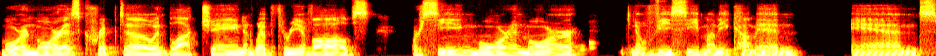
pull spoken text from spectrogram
more and more as crypto and blockchain and Web3 evolves, we're seeing more and more, you know, VC money come in and,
